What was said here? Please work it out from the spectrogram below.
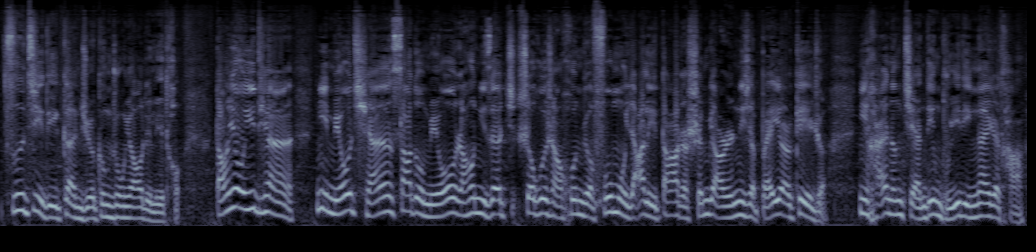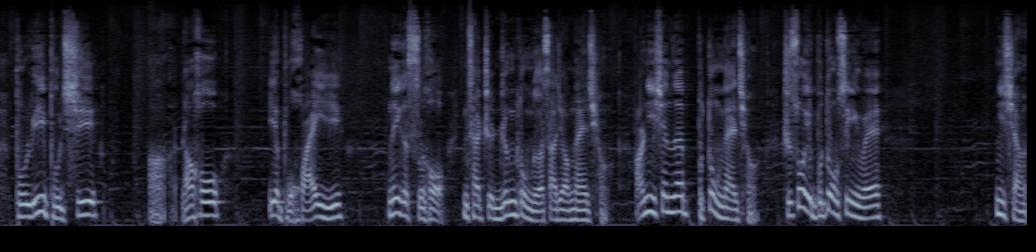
自己的感觉更重要的里头。当有一天你没有钱，啥都没有，然后你在社会上混着，父母压力大着，身边人那些白眼给着，你还能坚定不移的爱着他，不离不弃，啊，然后也不怀疑，那个时候你才真正懂得啥叫爱情。而你现在不懂爱情，之所以不懂，是因为你想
